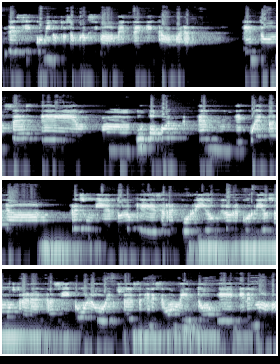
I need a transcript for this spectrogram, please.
de cinco minutos aproximadamente en cada parada. Entonces, eh, mm, un poco en, en cuenta ya resumiendo lo que es el recorrido, los recorridos se mostrarán así como lo ven ustedes en este momento eh, en el mapa.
